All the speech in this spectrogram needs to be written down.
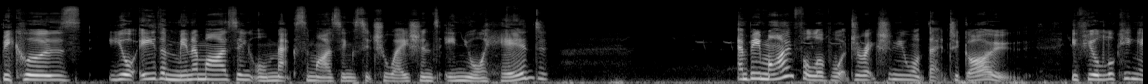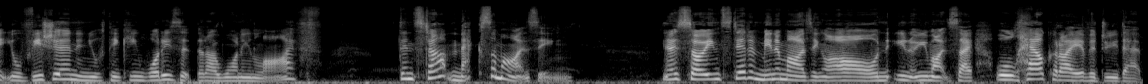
because you're either minimizing or maximizing situations in your head. and be mindful of what direction you want that to go. If you're looking at your vision and you're thinking, what is it that I want in life? Then start maximizing. You know, so instead of minimizing, oh, you know, you might say, well, how could I ever do that?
